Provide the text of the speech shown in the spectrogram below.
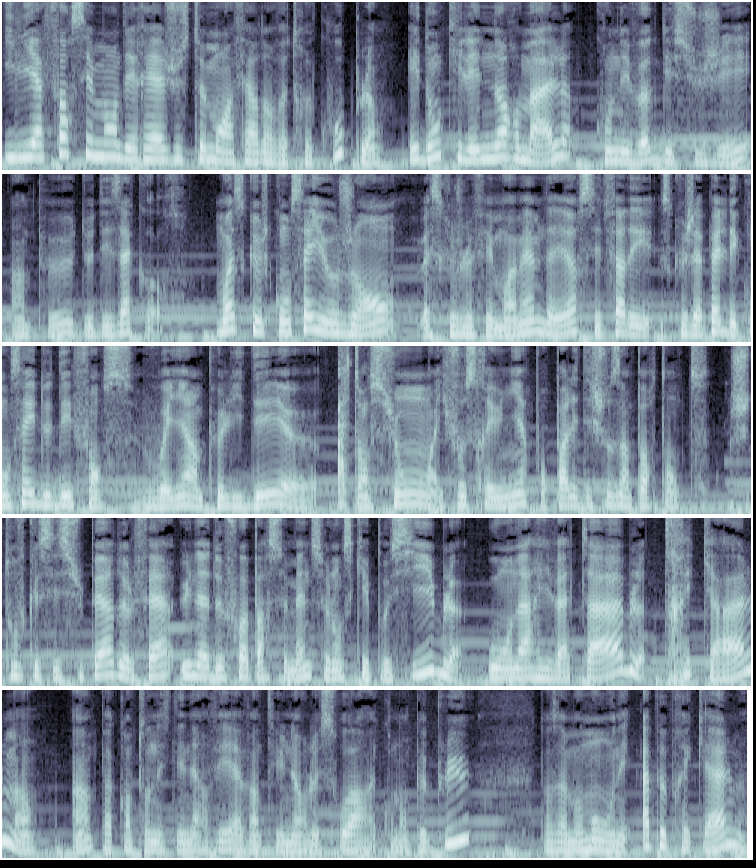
Il y a forcément des réajustements à faire dans votre couple, et donc il est normal qu'on évoque des sujets un peu de désaccord. Moi, ce que je conseille aux gens, parce que je le fais moi-même d'ailleurs, c'est de faire ce que j'appelle des conseils de défense. Vous voyez un peu l'idée, euh, attention, il faut se réunir pour parler des choses importantes. Je trouve que c'est super de le faire une à deux fois par semaine selon ce qui est possible, où on arrive à table, très calme, hein, pas quand on est énervé à 21h le soir et qu'on n'en peut plus, dans un moment où on est à peu près calme,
